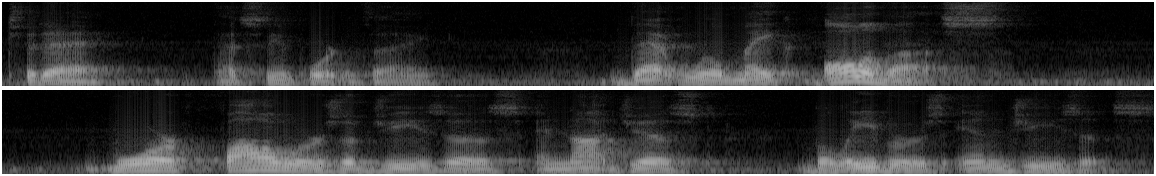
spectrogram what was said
Today. That's the important thing. That will make all of us more followers of Jesus and not just believers in Jesus.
